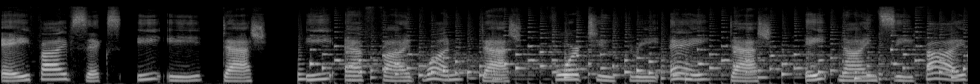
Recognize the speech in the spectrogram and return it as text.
a56EE EF51 423A 89C5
